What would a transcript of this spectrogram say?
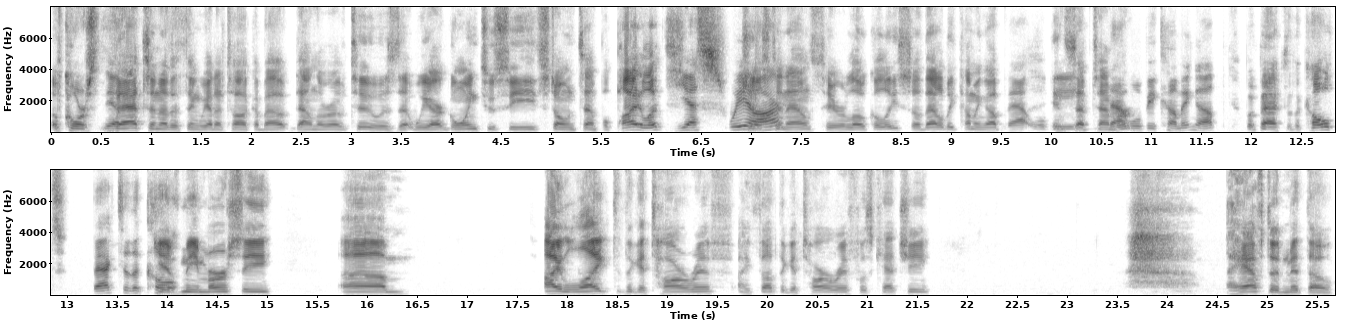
Of course, Yeah. that's another thing we got to talk about down the road too. Is that we are going to see Stone Temple Pilots. yes, we just are. Just announced here locally, so that'll be coming up. that will be in September. That will be coming up. But back to the cult. Back to the cult. Give Me Mercy. Um, I liked the guitar riff. I thought the guitar riff was catchy. I have to admit, though,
